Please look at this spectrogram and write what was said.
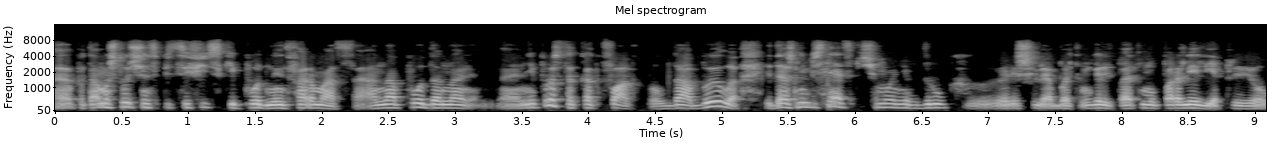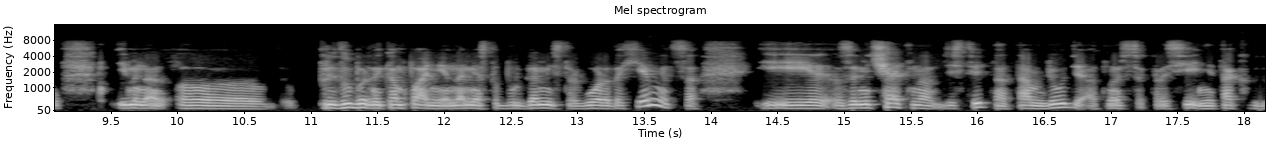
э, потому что очень специфически подана информация. Она подана э, не просто как факт был, да, было, и даже не объясняется, почему они вдруг э, решили об этом говорить. Поэтому параллель я привел именно э, предвыборной кампании на место бургомистра города Хемница. И замечательно, действительно, там люди относятся к России не так, как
